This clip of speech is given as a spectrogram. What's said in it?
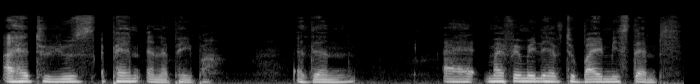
I had to use a pen and a paper, and then I my family have to buy me stamps,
